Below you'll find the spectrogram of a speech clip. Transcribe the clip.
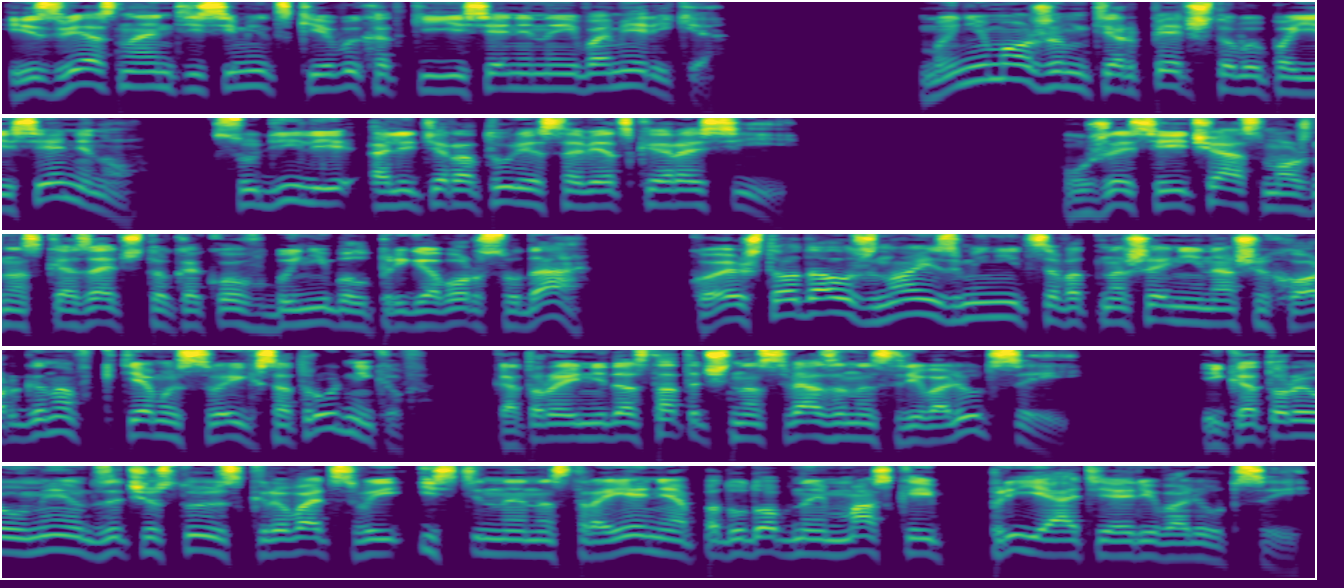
Известны антисемитские выходки Есенина и в Америке. Мы не можем терпеть, чтобы по Есенину судили о литературе Советской России. Уже сейчас можно сказать, что каков бы ни был приговор суда, кое-что должно измениться в отношении наших органов к тем из своих сотрудников, которые недостаточно связаны с революцией и которые умеют зачастую скрывать свои истинные настроения под удобной маской приятия революции.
